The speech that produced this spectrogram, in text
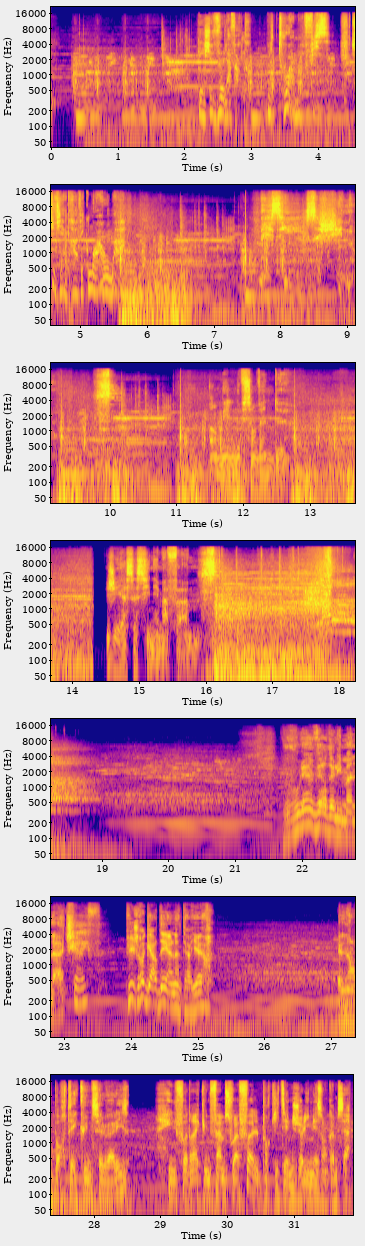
Et je veux la vendre. Mais toi, mon fils, tu viendras avec moi à Omaha. Mais si, c'est chez nous. En 1922, j'ai assassiné ma femme. Vous voulez un verre de limonade, shérif Puis-je regarder à l'intérieur Elle n'a emporté qu'une seule valise. Il faudrait qu'une femme soit folle pour quitter une jolie maison comme ça.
